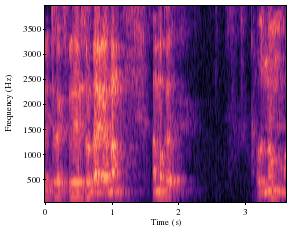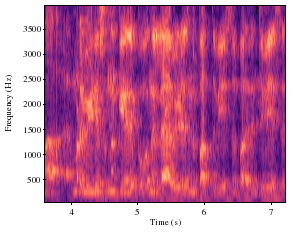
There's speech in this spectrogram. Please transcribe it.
ബിറ്റർ എക്സ്പീരിയൻസ് ഉണ്ടായി. കാരണം നമുക്ക് ഒന്നും നമ്മുടെ വീഡിയോസ് ഒന്നും കയറി പോകുന്നില്ല. വീഡിയോസിന് പത്ത് വ്യൂസ് പതിനഞ്ച് വ്യൂസ്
